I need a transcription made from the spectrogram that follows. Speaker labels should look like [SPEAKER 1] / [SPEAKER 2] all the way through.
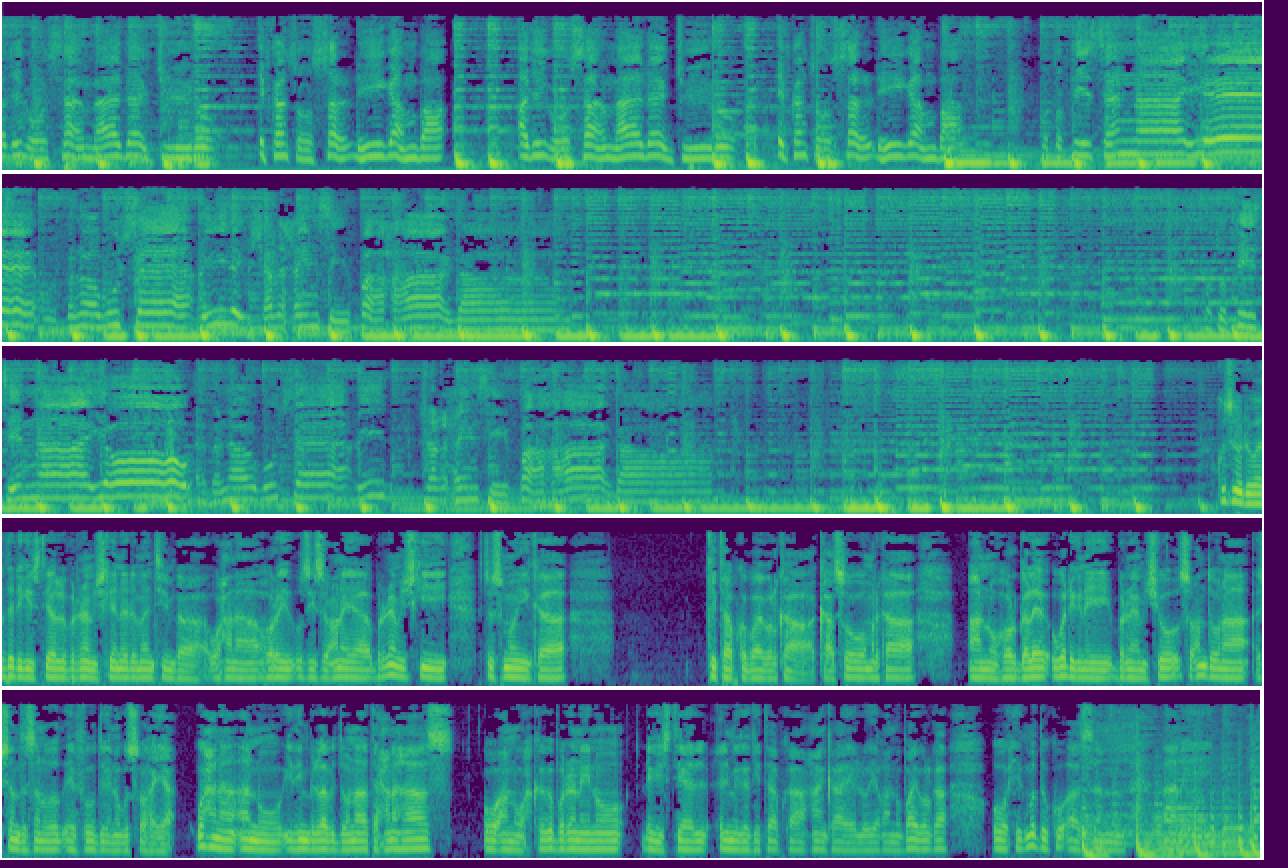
[SPEAKER 1] adigoo samaada jiro ifkaan soo saldhiganba adigoo samaada jiro ifkaan soo saldhiganba kutubtiisanaaye wuxunogu saaciiday sharxin saaciid sharxin sifahaaga
[SPEAKER 2] ku soo dhawaada dhegeystayaal barnaamijkeena dhammaantiinba waxaana horay u sii soconaya barnaamijkii tusmooyinka kitaabka bibaleka kaasoo markaa aanu horgale uga dhignay barnaamijyo socon doona shanta sannadood ee fowda inagu soo haya. Waxaana aanu idin bilaabi doonaa taxanahaas oo aanu wax kaga baranayno dhegeystayaal cilmiga kitaabka caanka ah ee loo yaqaano bibaleka oo xigmadda ku aasan aanay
